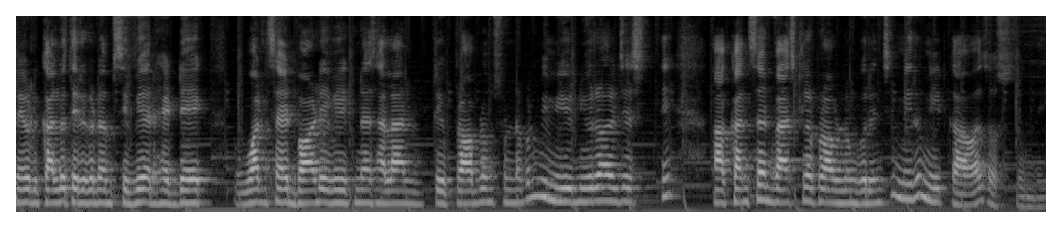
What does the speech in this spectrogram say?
లేకపోతే కళ్ళు తిరగడం severe headache one side body weakness అలాంటి ప్రాబ్లమ్స్ ఉన్నప్పుడు మీ న్యూరాలజిస్ట్ని ఆ కన్సర్న్ వాస్కులర్ ప్రాబ్లం గురించి మీరు మీట్ కావాల్సి వస్తుంది.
